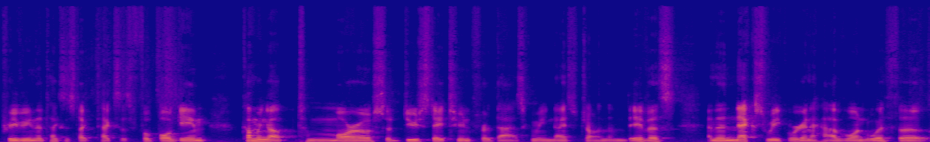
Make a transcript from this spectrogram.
previewing the Texas Tech Texas football game coming up tomorrow. So do stay tuned for that. It's going to be nice with Jonathan Davis. And then next week, we're going to have one with the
